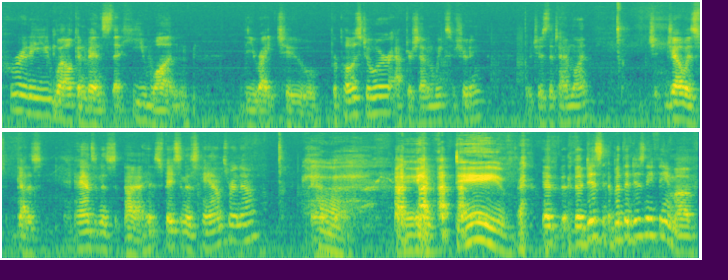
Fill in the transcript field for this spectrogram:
pretty well convinced that he won the right to propose to her after seven weeks of shooting, which is the timeline. J- Joe has got his hands in his uh, his face in his hands right now. And, uh, Dave, Dave. the Disney, but the Disney theme of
